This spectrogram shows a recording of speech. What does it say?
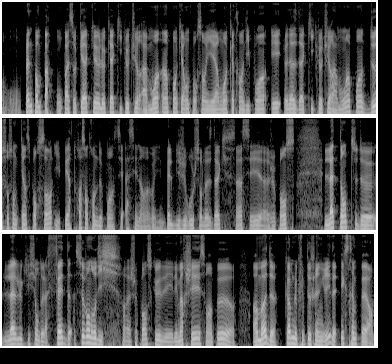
on pleine pampa. On passe au CAC, le CAC qui clôture à moins 1,40% hier, moins 90 points, et le Nasdaq qui clôture à moins 0,275%, il perd 332 points. C'est assez énorme. hein. Une belle bijou rouge sur le Nasdaq. Ça, c'est, euh, je pense, l'attente de l'allocution de la Fed ce vendredi. Je pense que les, marchés sont un peu euh, en mode, comme le Crypto Fearing Grid, extrême peur.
